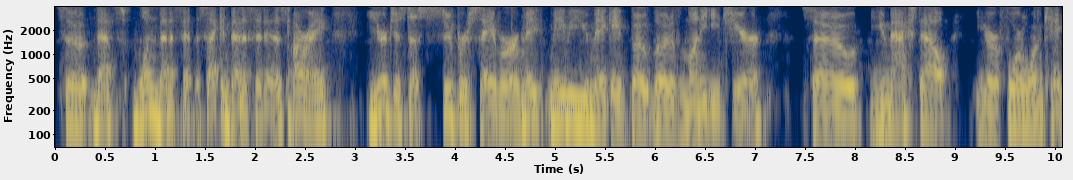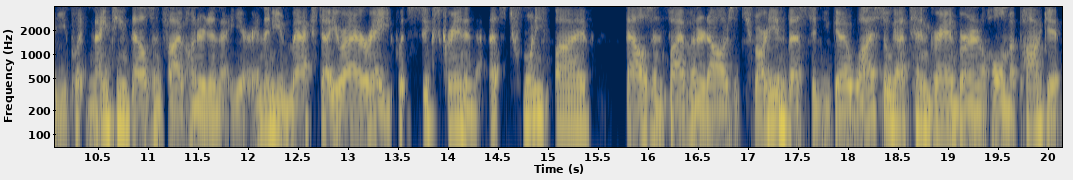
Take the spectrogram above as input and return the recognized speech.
So that's one benefit. The second benefit is, all right, you're just a super saver or make, maybe you make a boatload of money each year. So you maxed out your 401k, you put 19,500 in that year, and then you maxed out your IRA, you put six grand in that. That's $25,500 that you've already invested. You go, well, I still got 10 grand burning a hole in my pocket,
